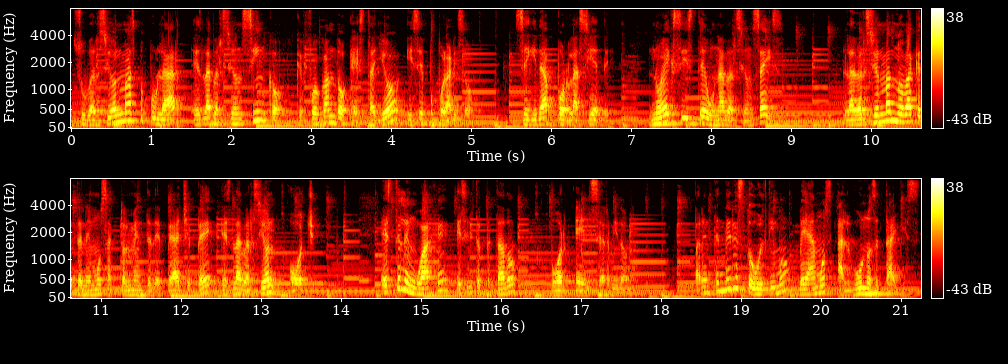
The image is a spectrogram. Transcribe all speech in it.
Su versión más popular es la versión 5, que fue cuando estalló y se popularizó, seguida por la 7. No existe una versión 6. La versión más nueva que tenemos actualmente de PHP es la versión 8. Este lenguaje es interpretado por el servidor. Para entender esto último, veamos algunos detalles.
